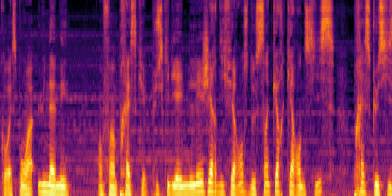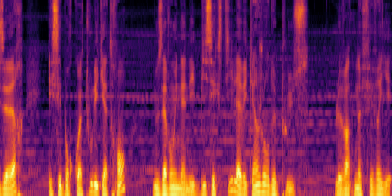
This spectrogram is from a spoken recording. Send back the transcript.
correspond à une année. Enfin presque, puisqu'il y a une légère différence de 5h46, presque 6 heures, et c'est pourquoi tous les 4 ans, nous avons une année bissextile avec un jour de plus, le 29 février.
